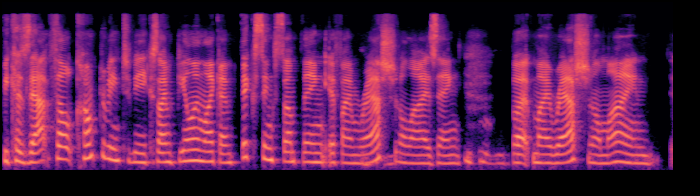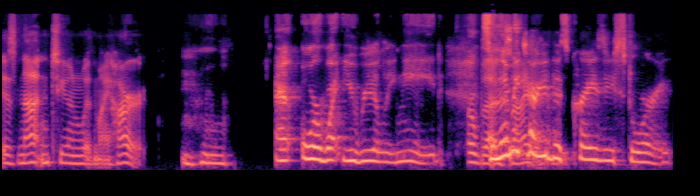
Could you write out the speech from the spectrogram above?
because that felt comforting to me because I'm feeling like I'm fixing something if I'm mm-hmm. rationalizing, mm-hmm. but my rational mind is not in tune with my heart. Mm-hmm. Or what you really need. So let me tell you this crazy story.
